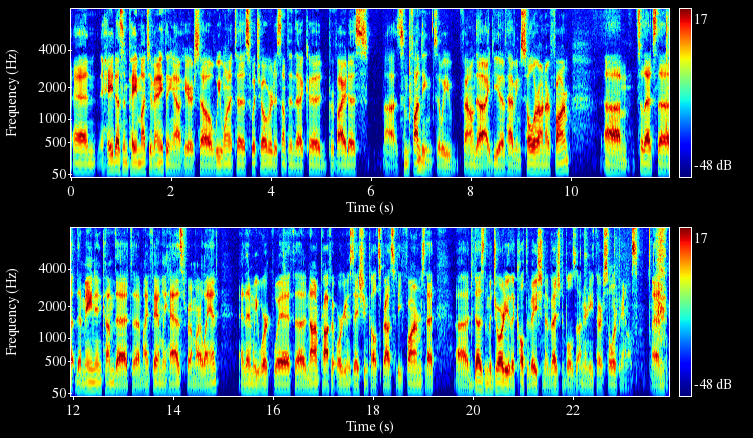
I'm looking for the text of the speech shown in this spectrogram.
And hay doesn't pay much of anything out here, so we wanted to switch over to something that could provide us uh, some funding. So we found the idea of having solar on our farm Um, so that's the the main income that uh, my family has from our land. And then we work with a nonprofit organization called Sprout City Farms that uh, does the majority of the cultivation of vegetables underneath our solar panels. And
